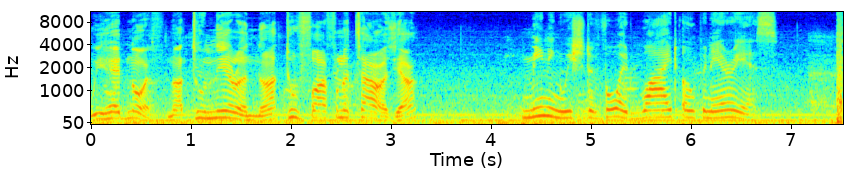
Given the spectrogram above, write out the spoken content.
We head north, not too near and not too far from the towers, yeah? Meaning we should avoid wide open areas. I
